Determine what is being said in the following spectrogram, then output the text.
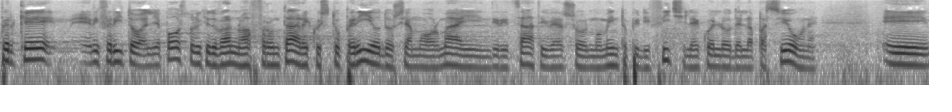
perché è riferito agli apostoli che dovranno affrontare questo periodo, siamo ormai indirizzati verso il momento più difficile, quello della passione, e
